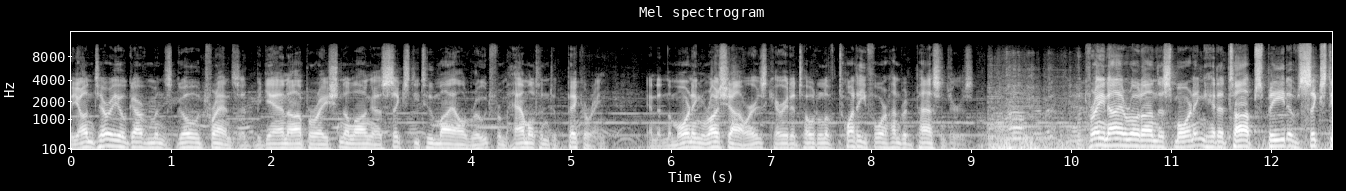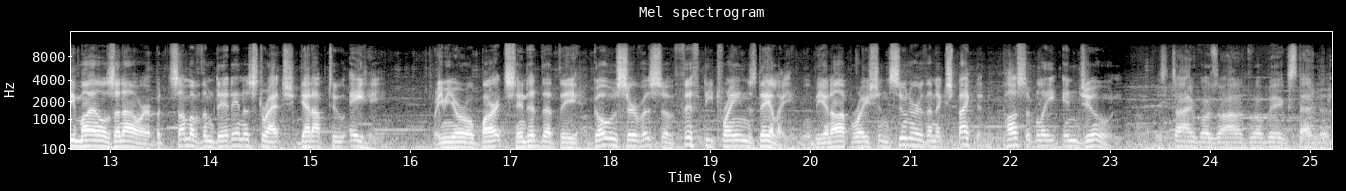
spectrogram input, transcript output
The Ontario government's GO Transit began operation along a 62-mile route from Hamilton to Pickering and in the morning rush hours carried a total of 2,400 passengers. The train I rode on this morning hit a top speed of 60 miles an hour, but some of them did, in a stretch, get up to 80. Premier Robarts hinted that the GO service of 50 trains daily will be in operation sooner than expected, possibly in June. As time goes on, it will be extended.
